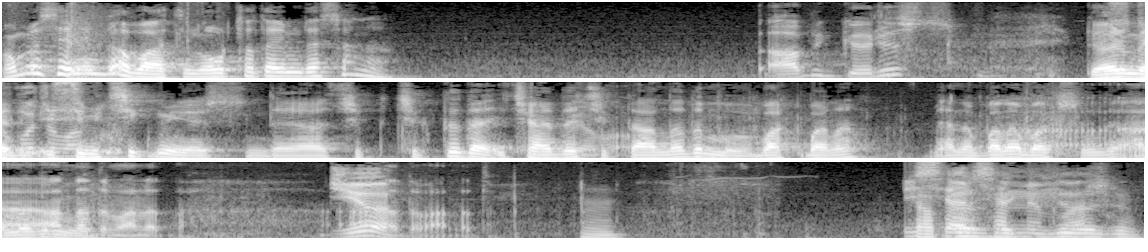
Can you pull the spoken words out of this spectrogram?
Ama senin kabahatin ortadayım desene. Abi görüyorsun. Görmedim. kocaman isim çıkmıyor üstünde ya. Çık, çıktı da içeride Yok. çıktı anladın mı? Bak bana. Yani bana bak şimdi Aa, anladın mı? anladım anladım. Cio. Anladım anladım. Bir Çapraz sersemim var. öldüm.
